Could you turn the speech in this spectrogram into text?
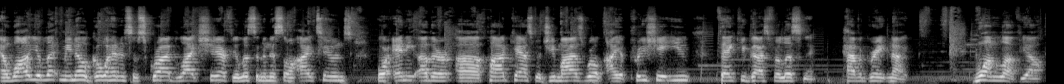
And while you're letting me know, go ahead and subscribe, like, share. If you're listening to this on iTunes or any other uh, podcast with Gmias World, I appreciate you. Thank you guys for listening. Have a great night. One love, y'all.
